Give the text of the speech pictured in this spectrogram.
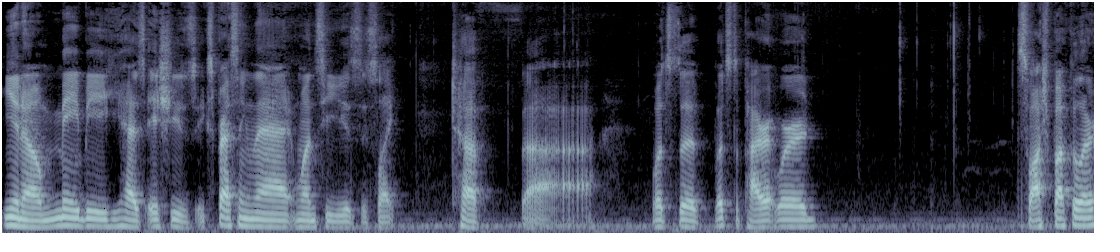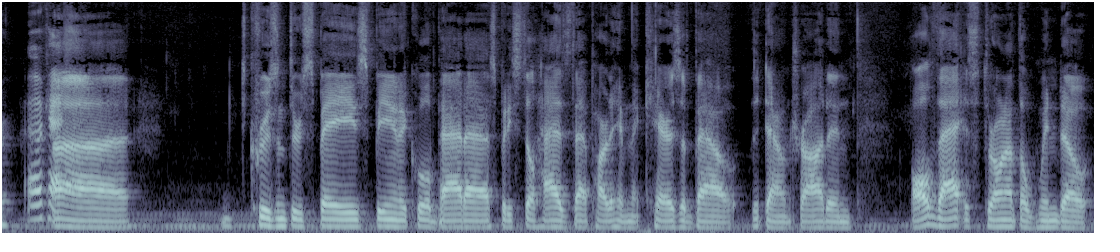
you know maybe he has issues expressing that. Once he is this like tough. uh What's the what's the pirate word? Swashbuckler. Okay. Uh, cruising through space, being a cool badass, but he still has that part of him that cares about the downtrodden. All that is thrown out the window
